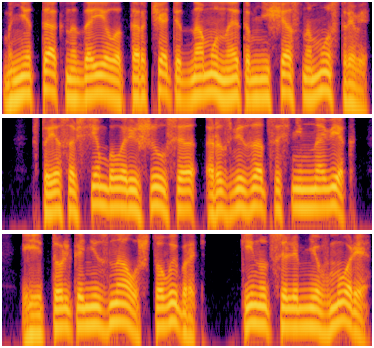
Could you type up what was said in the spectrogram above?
Мне так надоело торчать одному на этом несчастном острове, что я совсем было решился развязаться с ним навек, и только не знал, что выбрать, кинуться ли мне в море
